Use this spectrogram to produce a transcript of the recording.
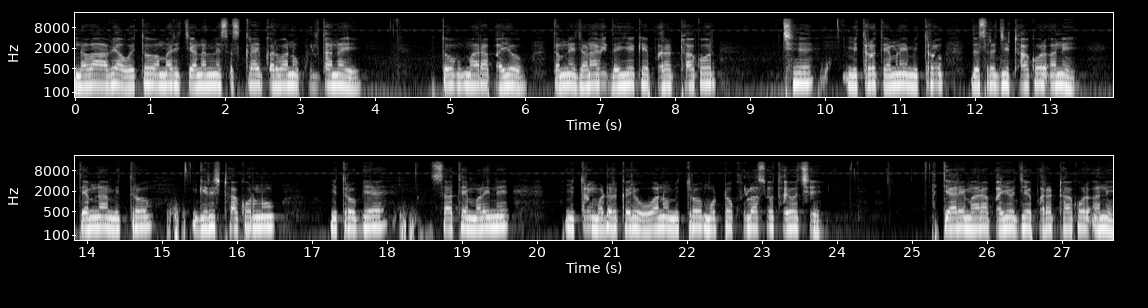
નવા આવ્યા હોય તો અમારી ચેનલને સબસ્ક્રાઈબ કરવાનું ભૂલતા નહીં. તો મારા ભાઈઓ, તમને જણાવી દઈએ કે ભરત ઠાકોર છે. મિત્રો, તેમણે મિત્રો દશરથજી ઠાકોર અને તેમના મિત્રો ગિરીશ ઠાકોરનું મિત્રો બે સાથે મળીને મિત્રો મર્ડર કર્યો હોવાનો મિત્રો મોટો ખુલાસો થયો છે. ત્યારે મારા ભાઈઓ જે ભરત ઠાકોર અને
